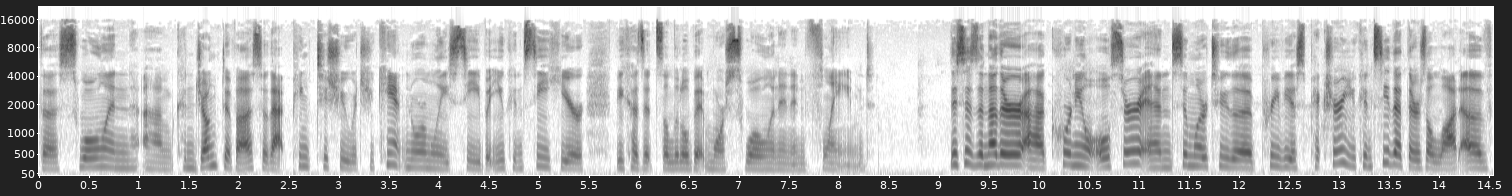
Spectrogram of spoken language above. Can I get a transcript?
the swollen um, conjunctiva, so that pink tissue, which you can't normally see, but you can see here because it's a little bit more swollen and inflamed. This is another uh, corneal ulcer, and similar to the previous picture, you can see that there's a lot of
